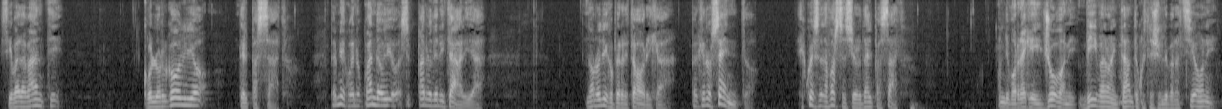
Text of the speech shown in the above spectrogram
si vada avanti con l'orgoglio del passato. Per me quando io parlo dell'Italia non lo dico per retorica, perché lo sento e questa forza ci lo dà il passato. Quindi vorrei che i giovani vivano intanto queste celebrazioni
